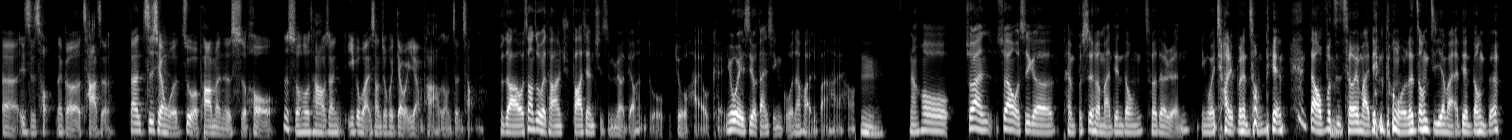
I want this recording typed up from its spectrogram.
呃一直充那个插着。但之前我住 apartment 的时候，那时候它好像一个晚上就会掉一两帕，好像正常的。不知道，我上次回台湾去发现，其实没有掉很多，就还 OK。因为我也是有担心过，但后来就反而还好。嗯，然后虽然虽然我是一个很不适合买电动车的人，因为家里不能充电，但我不止车也买电动，我的终极也买了电动的。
